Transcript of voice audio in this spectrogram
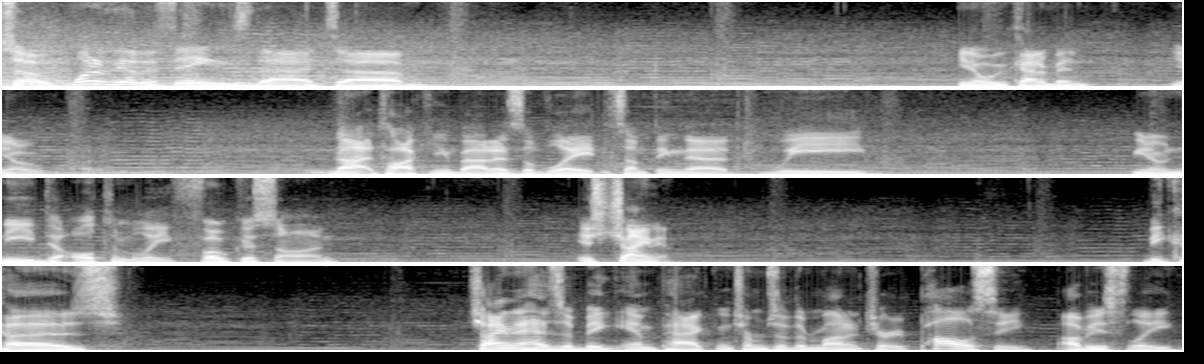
So one of the other things that um, you know we've kind of been you know not talking about as of late, something that we you know need to ultimately focus on is China. Because China has a big impact in terms of their monetary policy. Obviously,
